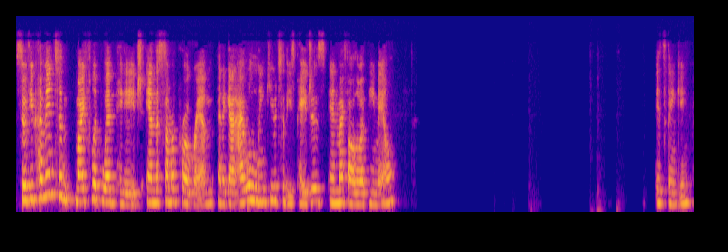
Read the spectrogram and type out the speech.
So if you come into my Flip web page and the summer program, and again, I will link you to these pages in my follow-up email. It's thinking.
